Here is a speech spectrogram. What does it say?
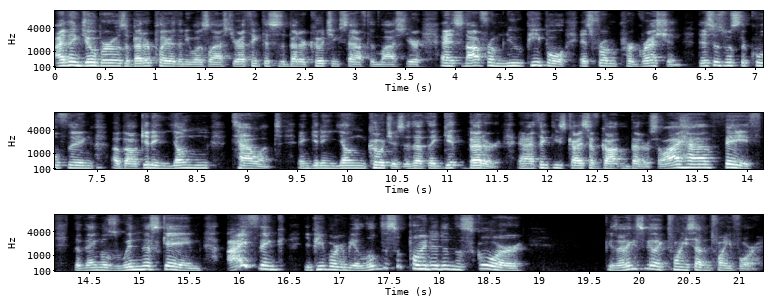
I think Joe Burrow is a better player than he was last year. I think this is a better coaching staff than last year. And it's not from new people, it's from progression. This is what's the cool thing about getting young talent and getting young coaches is that they get better. And I think these guys have gotten better. So I have faith the Bengals win this game. I think people are going to be a little disappointed in the score because I think it's gonna be like 27 24.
